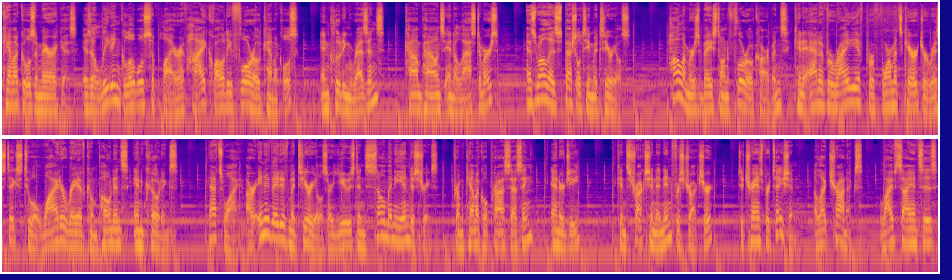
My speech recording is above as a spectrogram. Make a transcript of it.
Chemicals Americas is a leading global supplier of high-quality fluorochemicals, including resins, compounds, and elastomers, as well as specialty materials. Polymers based on fluorocarbons can add a variety of performance characteristics to a wide array of components and coatings. That's why our innovative materials are used in so many industries, from chemical processing, energy, construction and infrastructure, to transportation, electronics, life sciences,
